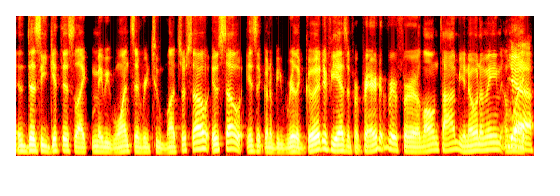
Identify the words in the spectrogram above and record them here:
does he get this like maybe once every two months or so? If so, is it going to be really good if he hasn't prepared it for, for a long time? You know what I mean? I'm yeah. Like,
